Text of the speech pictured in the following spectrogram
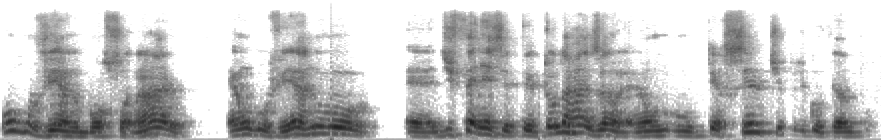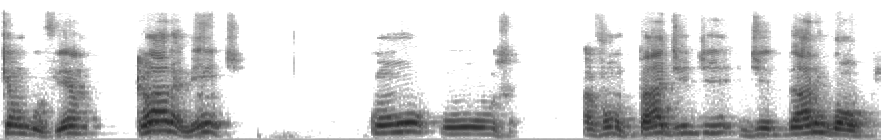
o governo Bolsonaro é um governo é, diferente, você tem toda a razão, é um, um, terceiro tipo de governo, porque é um governo claramente com a vontade de, de dar um golpe,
